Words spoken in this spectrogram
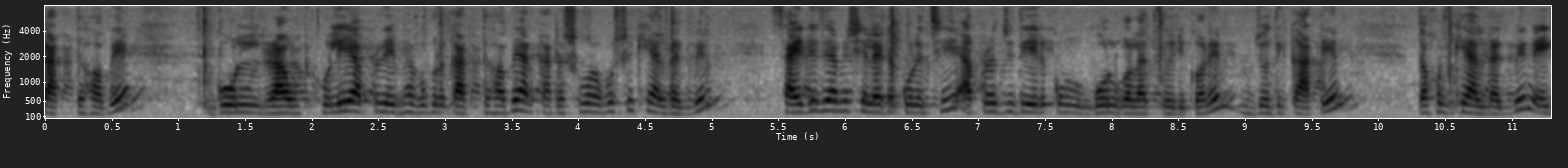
কাটতে হবে। গোল রাউন্ড হলেই আপনার এইভাবে করে কাটতে হবে আর কাটার সময় অবশ্যই খেয়াল রাখবেন। সাইডে যে আমি সেলাইটা করেছি, আপনারা যদি এরকম গোল গলার তৈরি করেন, যদি কাটেন, তখন খেয়াল রাখবেন এই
